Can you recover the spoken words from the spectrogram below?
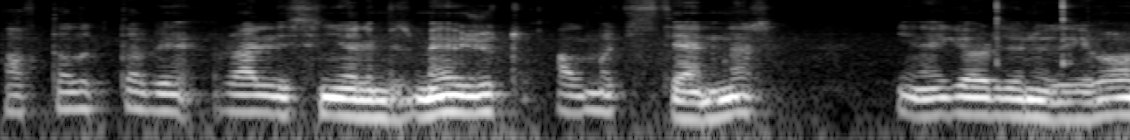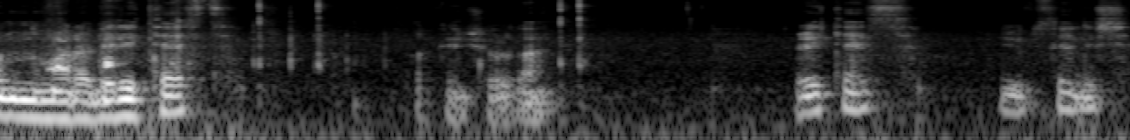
Haftalıkta bir rally sinyalimiz mevcut. Almak isteyenler yine gördüğünüz gibi 10 numara bir retest. Bakın şuradan. Retest. Yükseliş.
